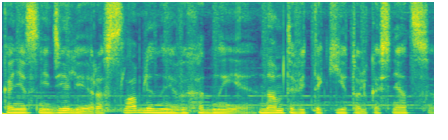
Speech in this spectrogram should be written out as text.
конец недели, расслабленные выходные. Нам-то ведь такие только снятся.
